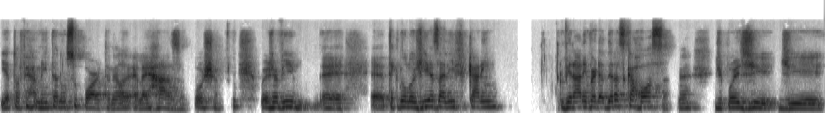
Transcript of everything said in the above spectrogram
e a tua ferramenta não suporta, né? ela, ela é rasa. Poxa, eu já vi é, é, tecnologias ali ficarem virarem verdadeiras carroças, né? depois de, de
